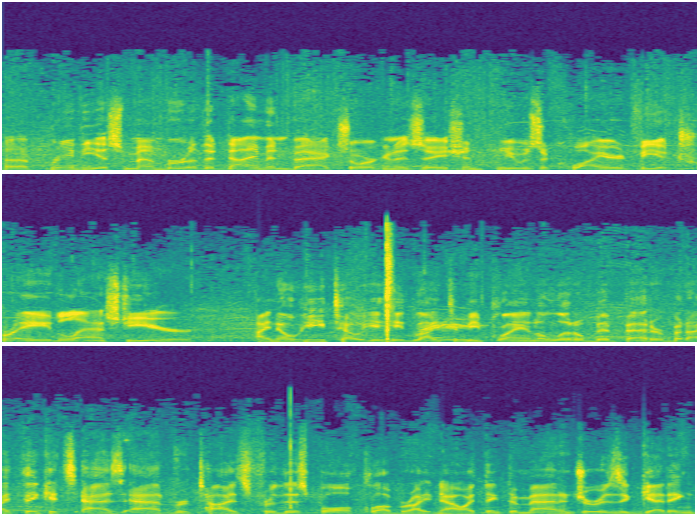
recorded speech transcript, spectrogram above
a previous member of the Diamondbacks organization. He was acquired via trade last year. I know he'd tell you he'd like to be playing a little bit better, but I think it's as advertised for this ball club right now. I think the manager is getting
